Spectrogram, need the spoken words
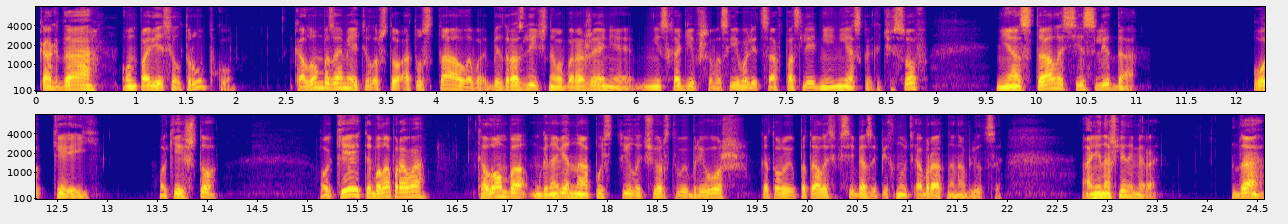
Когда он повесил трубку, Коломба заметила, что от усталого, безразличного выражения, не сходившего с его лица в последние несколько часов, не осталось и следа. «Окей», Окей, что? Окей, ты была права. Коломба мгновенно опустила черствую бриошь, которую пыталась в себя запихнуть обратно на блюдце. Они нашли номера? Да,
